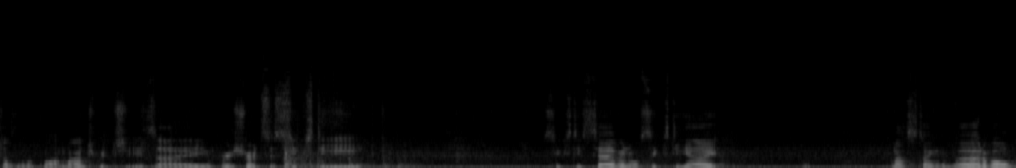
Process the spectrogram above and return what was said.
Doesn't look like much, which is a, I'm pretty sure it's a 60, 67 or 68 Mustang convertible.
